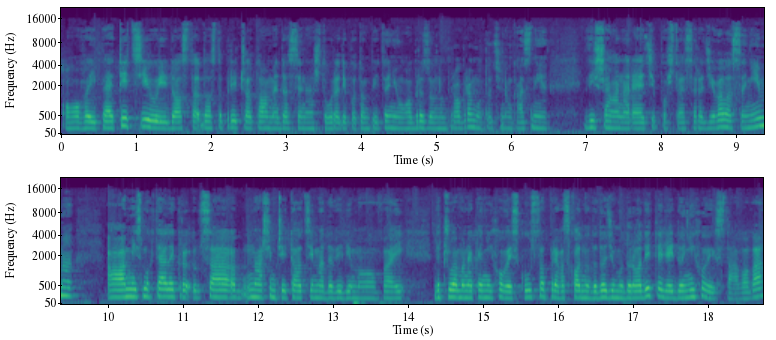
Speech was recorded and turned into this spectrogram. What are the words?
ovaj, peticiju i dosta, dosta priča o tome da se nešto uradi po tom pitanju u obrazovnom programu, to će nam kasnije više Ana reći, pošto je sarađivala sa njima, a mi smo hteli sa našim čitocima da vidimo, ovaj, da čujemo neka njihova iskustva, prevashodno da dođemo do roditelja i do njihovih stavova,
